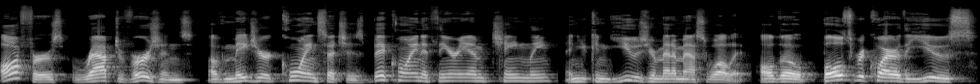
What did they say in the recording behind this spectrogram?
offers wrapped versions of major coins such as Bitcoin, Ethereum, Chainlink, and you can use your MetaMask wallet. Although both require the use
